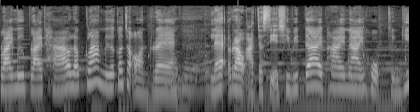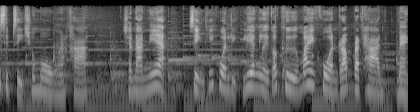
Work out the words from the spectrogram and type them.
ปลายมือปลายเท้า แล้วกล้ามเนื้อก็จะอ่อนแรงโอ้โหและเราอาจจะเสียชีวิตได้ภายใน 6-24 ชั่วโมงนะคะ ฉะนั้นเนี่ย สิ่งที่ควรหลีกเลี่ยงเลยก็คือ ไม่ควรรับประทานแมง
